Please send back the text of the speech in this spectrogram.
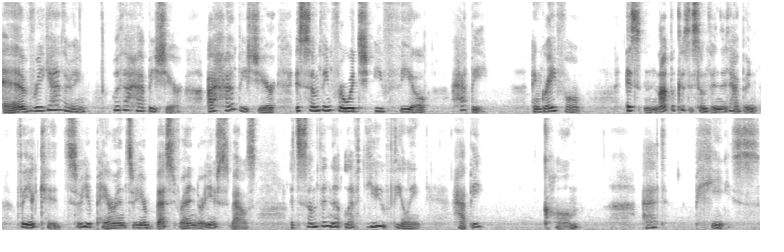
every gathering with a happy share. A happy share is something for which you feel happy and grateful. It's not because it's something that happened for your kids or your parents or your best friend or your spouse. It's something that left you feeling happy, calm, at peace.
